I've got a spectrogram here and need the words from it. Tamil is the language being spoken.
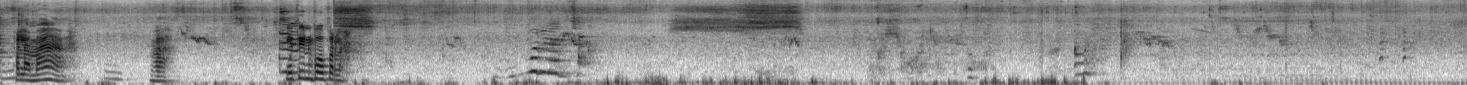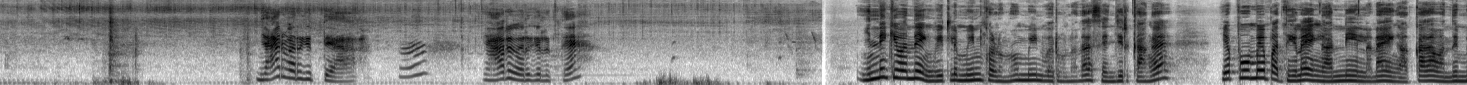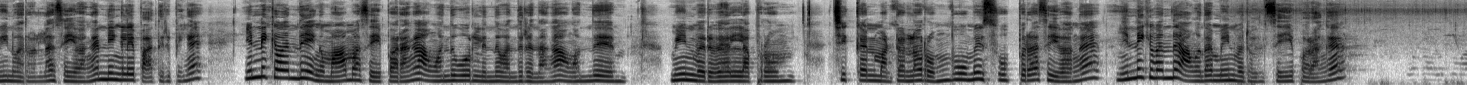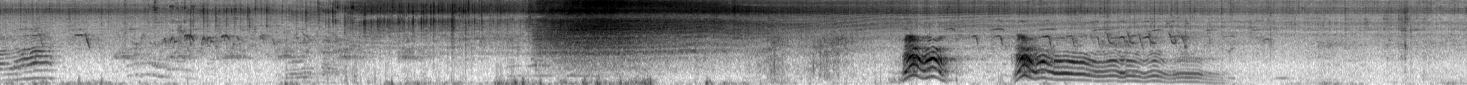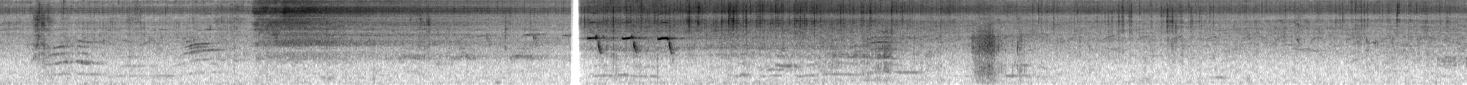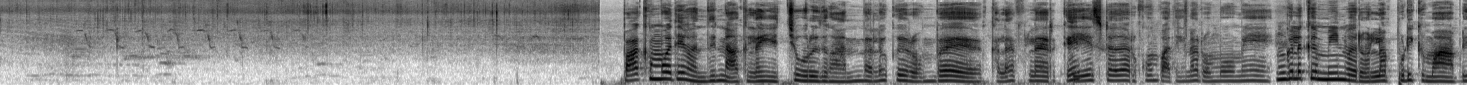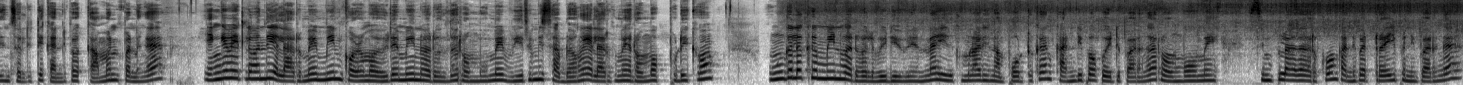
போகலாமா வா. எத்தின்னு போகலாம் யார் வருகிறத்தா யார் வருகிறத்த? இன்றைக்கி வந்து எங்கள் வீட்டில் மீன் குழம்பும் மீன் வறுவலும் தான் செஞ்சுருக்காங்க. எப்போவுமே பார்த்தீங்கன்னா எங்கள் அண்ணி இல்லைன்னா எங்கள் அக்கா தான் வந்து மீன் வறுவல்லாம் செய்வாங்க. நீங்களே பார்த்துருப்பீங்க இன்றைக்கி வந்து எங்கள் மாமா செய்ய போகிறாங்க அவங்க வந்து ஊர்லேருந்து வந்துருந்தாங்க. அவங்க வந்து மீன் வறுவல் அப்புறம் சிக்கன் மட்டன்லாம் ரொம்பவுமே சூப்பராக செய்வாங்க. இன்றைக்கி வந்து அவங்க தான் மீன் வறுவல் செய்ய போகிறாங்க பார்க்கும்போதே வந்து நாக்கெல்லாம் எச்சு உருதுங்க அந்த அளவுக்கு ரொம்ப கலர்ஃபுல்லாக இருக்குது டேஸ்ட்டாக தான் இருக்கும். பார்த்தீங்கன்னா ரொம்பவுமே உங்களுக்கு மீன் வறுவல்லாம் பிடிக்குமா அப்படின்னு சொல்லிட்டு கண்டிப்பாக கமெண்ட் பண்ணுங்கள் எங்கள் வீட்டில் வந்து எல்லாருமே மீன் குழம்பை விட மீன் வறுவல் தான் ரொம்பவுமே விரும்பி சாப்பிடுவாங்க. எல்லாருக்குமே ரொம்ப பிடிக்கும். உங்களுக்கு மீன் வறுவல் வீடியோ வேணும்னா இதுக்கு முன்னாடி நான் போட்டிருக்கேன். கண்டிப்பாக போயிட்டு பாருங்கள் ரொம்பவுமே சிம்பிளாக தான் இருக்கும். கண்டிப்பாக ட்ரை பண்ணி பாருங்கள்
